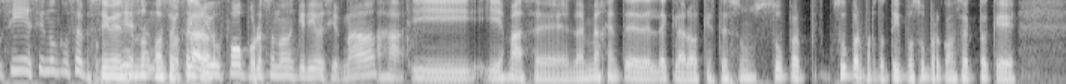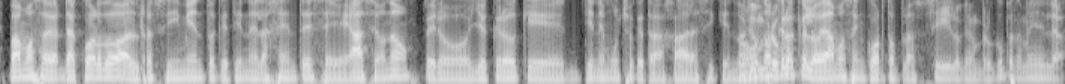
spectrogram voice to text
Sigue siendo un concepto. Sigue siendo un concepto, claro. UFO, por eso no han querido decir nada. Ajá, y, y es más, eh, la misma gente de él declaró que este es un súper super prototipo, súper concepto que vamos a ver, de acuerdo al recibimiento que tiene la gente, se hace o no, pero yo creo que tiene mucho que trabajar, así que no, que no creo que lo veamos en corto plazo. Sí, lo que me preocupa también, la,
